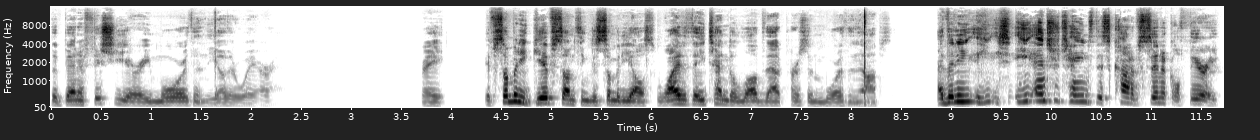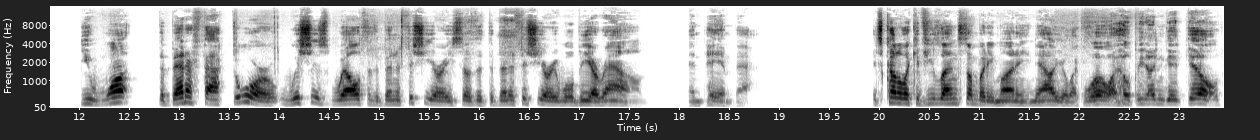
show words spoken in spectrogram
the beneficiary more than the other way around, right? if somebody gives something to somebody else, why do they tend to love that person more than the opposite? And then he, he, he entertains this kind of cynical theory. You want the benefactor wishes well to the beneficiary so that the beneficiary will be around and pay him back. It's kind of like if you lend somebody money, now you're like, whoa, I hope he doesn't get killed.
